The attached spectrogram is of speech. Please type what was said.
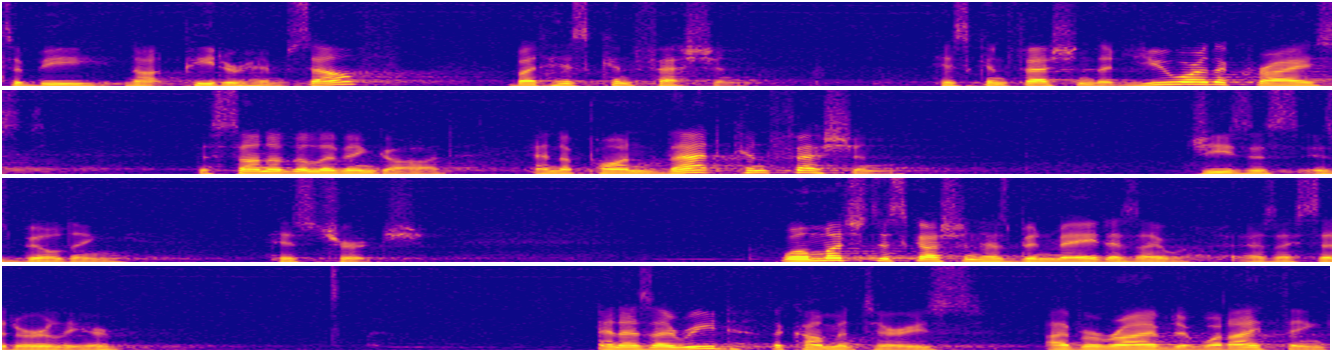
to be not Peter himself, but his confession. His confession that you are the Christ, the Son of the living God. And upon that confession, Jesus is building his church. Well, much discussion has been made, as I, as I said earlier. And as I read the commentaries, I've arrived at what I think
